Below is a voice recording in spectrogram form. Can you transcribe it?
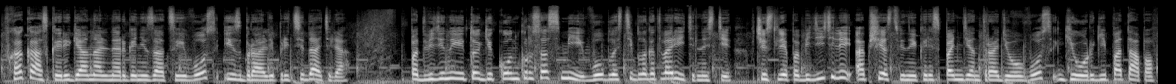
В Хакасской региональной организации ВОЗ избрали председателя. Подведены итоги конкурса СМИ в области благотворительности. В числе победителей общественный корреспондент радио ВОЗ Георгий Потапов.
